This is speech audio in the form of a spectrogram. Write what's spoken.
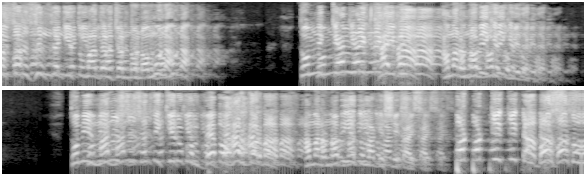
বছর তোমাদের জন্য নমুনা। তুমি কেমনে খাইবা? আমার নবীকে তুমি দেখো। তুমি মানুষের সাথে কি রকম ব্যবহার করবা? আমার নবী তোমাকে শেখাইছে। প্রত্যেকটা বস্তু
